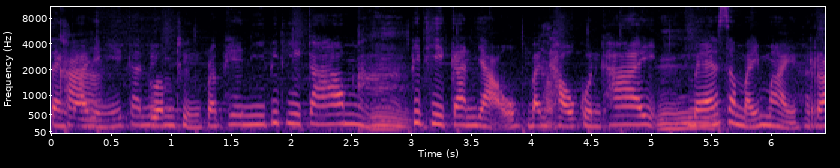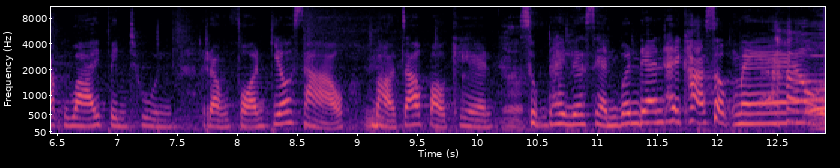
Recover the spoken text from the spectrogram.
แต่งกายอย่างนี้กันรวมถึงประเพณีพิธีกรรม อืมพิธีการเหยาบรรเทาคนไข้อืมแม้สมัยใหม่ รักไว้เป็นทุนรำฟ้อนเกี้ยวสาว บ่าวเจ้าเป่าแคน อ่า สุขได้เลือแสนบนแดนไทยขาศกแมวโอ้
